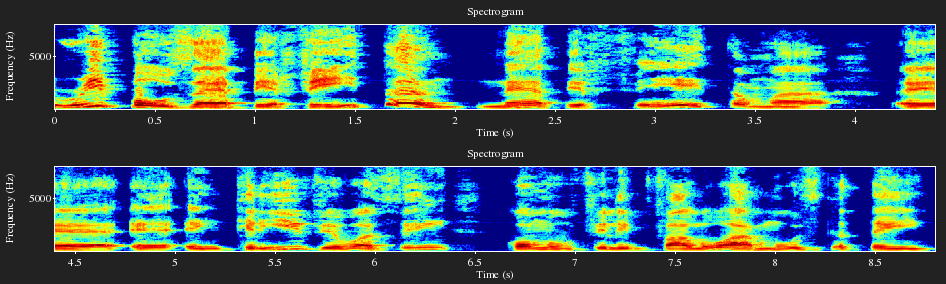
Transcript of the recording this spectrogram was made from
Ripples é perfeita, né? Perfeita, uma. É, é, é, incrível, assim, como o Felipe falou, a música tem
